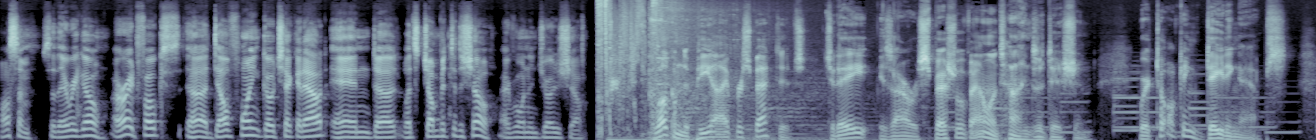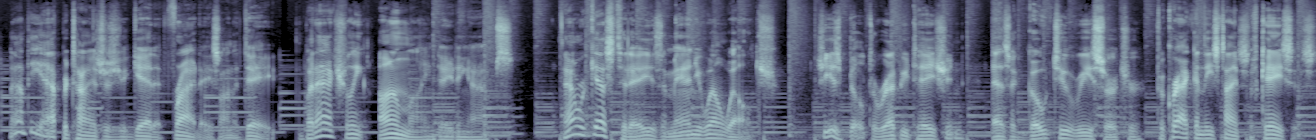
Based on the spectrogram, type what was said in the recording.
Awesome. So there we go. All right, folks. Uh, Delve Point, go check it out. And uh, let's jump into the show. Everyone enjoy the show. Welcome to PI Perspectives. Today is our special Valentine's edition. We're talking dating apps. Not the appetizers you get at Fridays on a date, but actually online dating apps. Our guest today is Emmanuelle Welch. She has built a reputation as a go to researcher for cracking these types of cases.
